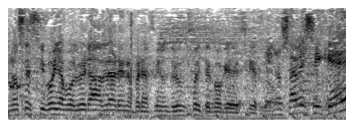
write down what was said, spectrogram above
No sé si voy a volver a hablar en Operación Triunfo y tengo que decirlo. ¿No sabes si qué?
